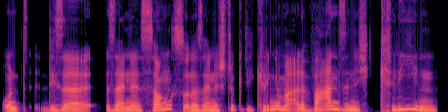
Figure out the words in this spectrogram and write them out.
Und dieser, seine Songs oder seine Stücke, die klingen immer alle wahnsinnig clean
